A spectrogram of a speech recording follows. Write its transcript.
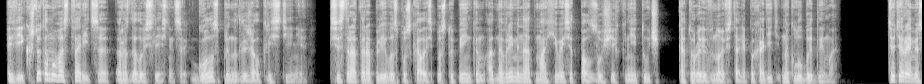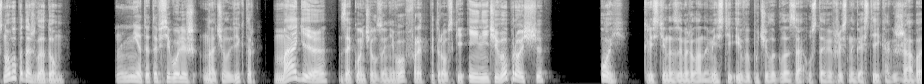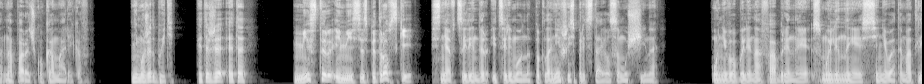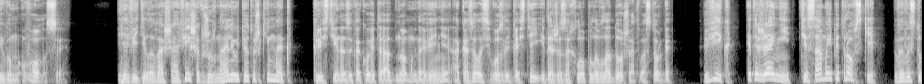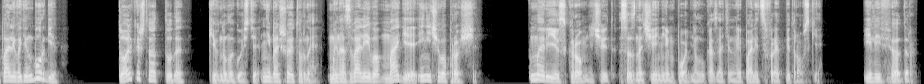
«Вик, что там у вас творится?» – раздалось с лестницы. Голос принадлежал Кристине. Сестра торопливо спускалась по ступенькам, одновременно отмахиваясь от ползущих к ней туч, которые вновь стали походить на клубы дыма. «Тетя Реми снова подожгла дом?» «Нет, это всего лишь...» – начал Виктор. «Магия!» – закончил за него Фред Петровский. «И ничего проще!» «Ой!» – Кристина замерла на месте и выпучила глаза, уставившись на гостей, как жаба на парочку комариков. «Не может быть! Это же... это...» «Мистер и миссис Петровский!» Сняв цилиндр и церемонно поклонившись, представился мужчина. У него были нафабренные, смыленные с синеватым отливом волосы. «Я видела ваши афиши в журнале у тетушки Мэг». Кристина за какое-то одно мгновение оказалась возле гостей и даже захлопала в ладоши от восторга. «Вик, это же они, те самые Петровские. Вы выступали в Эдинбурге?» «Только что оттуда», — кивнула гостья. «Небольшое турне. Мы назвали его «Магия» и ничего проще». Мария скромничает, со значением поднял указательный палец Фред Петровский. Или Федор.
